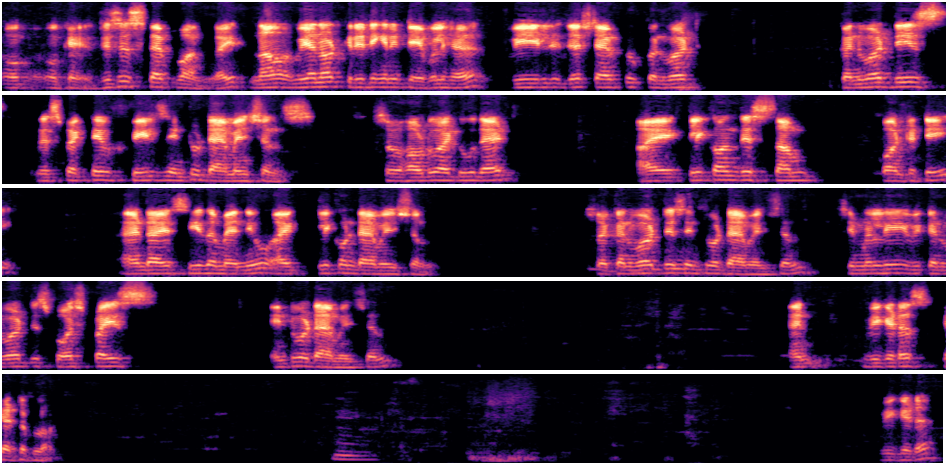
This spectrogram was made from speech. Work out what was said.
Okay, this is step one, right? Now we are not creating any table here. We'll just have to convert convert these respective fields into dimensions. So how do I do that? I click on this sum quantity and I see the menu. I click on dimension. So I convert this into a dimension. Similarly, we convert this cost price into a dimension and we get a scatter plot. We get a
